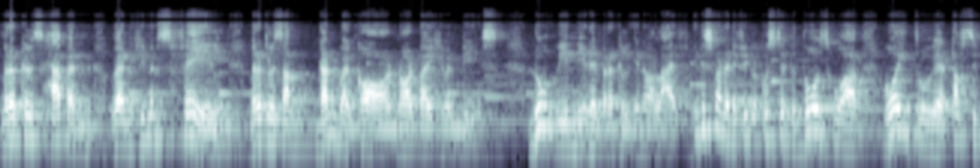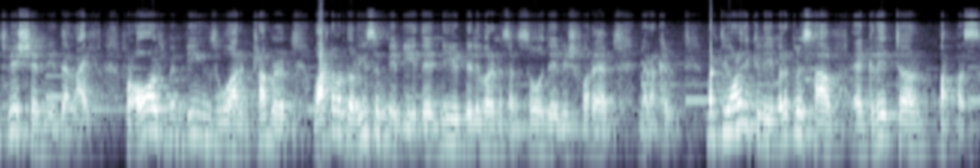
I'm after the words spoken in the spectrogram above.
Miracles happen when humans fail. Miracles are done by God, not by human beings. Do we need a miracle in our life? It is not a difficult question to those who are going through a tough situation in their life. For all human beings who are in trouble, whatever the reason may be, they need deliverance and so they wish for a miracle. But theologically, miracles have a greater purpose.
